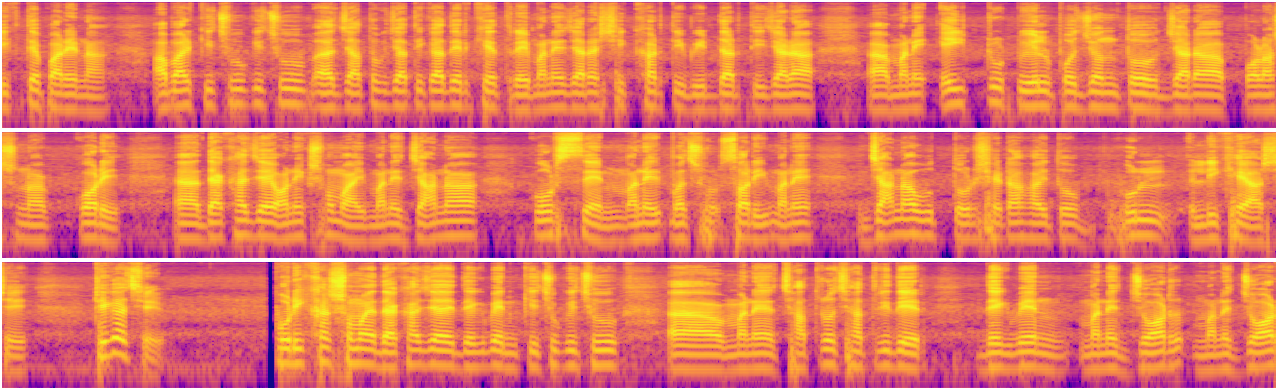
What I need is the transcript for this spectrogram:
লিখতে পারে না। আবার কিছু কিছু জাতক জাতিকাদের ক্ষেত্রে মানে যারা শিক্ষার্থী, বিদ্যার্থী, যারা মানে এইট টু টুয়েলভ পর্যন্ত যারা পড়াশোনা করে দেখা যায় অনেক সময় মানে জানা কোর্সেন মানে সরি মানে জানা উত্তর সেটা হয়তো ভুল লিখে আসে। ঠিক আছে? পরীক্ষার সময় দেখা যায়, দেখবেন কিছু কিছু মানে ছাত্রছাত্রীদের দেখবেন মানে জ্বর মানে জ্বর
